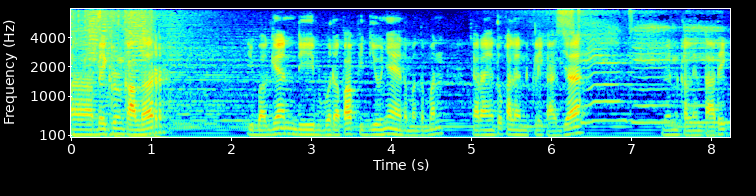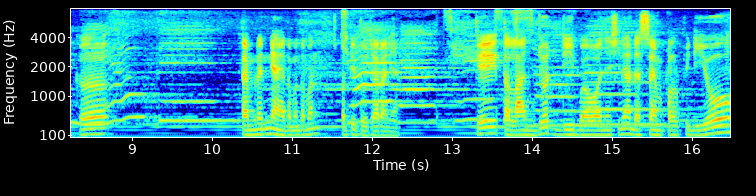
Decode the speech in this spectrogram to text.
uh, background color di bagian di beberapa videonya ya teman-teman. Caranya itu kalian klik aja dan kalian tarik ke timelinenya ya teman-teman. Seperti itu caranya. Oke kita lanjut. Di bawahnya sini ada sampel video.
